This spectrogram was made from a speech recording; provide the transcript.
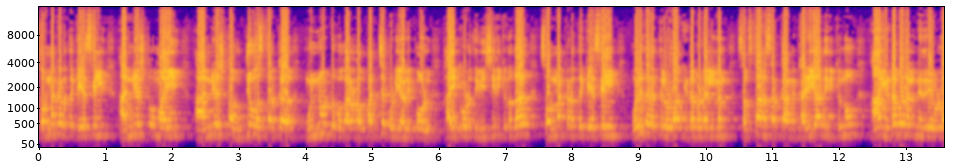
സ്വർണക്കടത്ത് കേസിൽ അന്വേഷണവുമായി അന്വേഷണ ഉദ്യോഗസ്ഥർക്ക് മുന്നോട്ട് പോകാനുള്ള പച്ചക്കൊടിയാണ് ഇപ്പോൾ ഹൈക്കോടതി വീശിയിരിക്കുന്നത്. സ്വർണക്കടത്ത് കേസിൽ ഒരു തരത്തിലുള്ള ഇടപെടലിനും സംസ്ഥാന സർക്കാരിന് കഴിയാതിരിക്കുന്നു. ആ ഇടപെടലിനെതിരെയുള്ള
